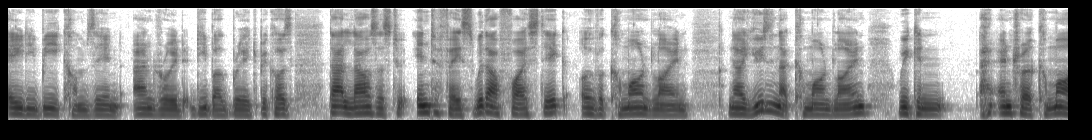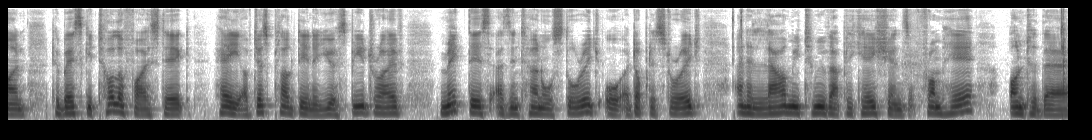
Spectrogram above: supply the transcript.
ADB comes in, Android Debug Bridge, because that allows us to interface with our Fire Stick over command line. Now using that command line, we can enter a command to basically tell the Fire Stick, hey, I've just plugged in a USB drive, make this as internal storage or adopted storage and allow me to move applications from here onto there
